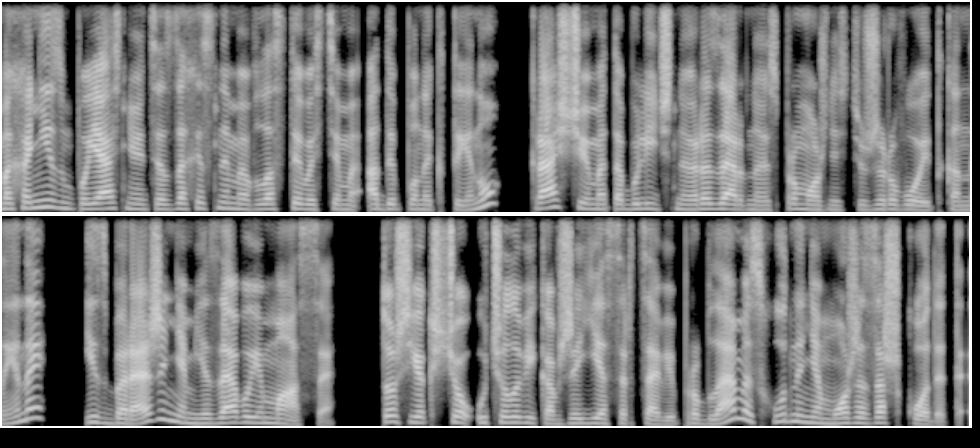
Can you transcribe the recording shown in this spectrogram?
Механізм пояснюється захисними властивостями адипонектину, кращою метаболічною резервною спроможністю жирової тканини і збереженням м'язевої маси. Тож, якщо у чоловіка вже є серцеві проблеми, схуднення може зашкодити.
